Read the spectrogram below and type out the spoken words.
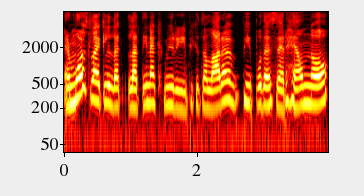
and most likely like Latina community, because a lot of people that said hell no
